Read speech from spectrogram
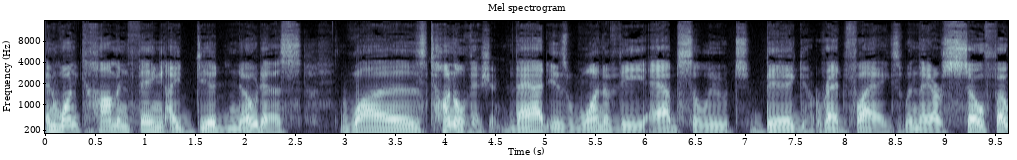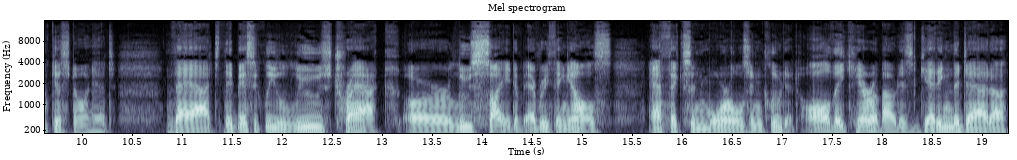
And one common thing I did notice was tunnel vision. That is one of the absolute big red flags when they are so focused on it that they basically lose track or lose sight of everything else ethics and morals included. All they care about is getting the data,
